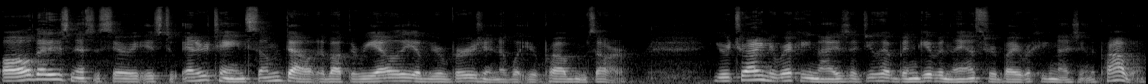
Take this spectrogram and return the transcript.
All that is necessary is to entertain some doubt about the reality of your version of what your problems are. You're trying to recognize that you have been given the answer by recognizing the problem,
